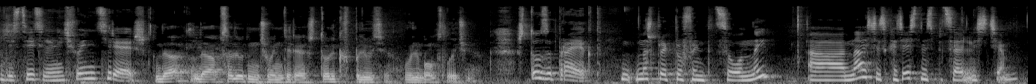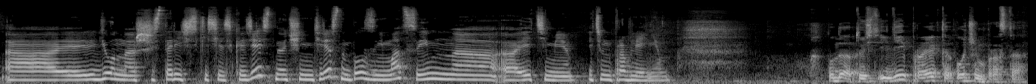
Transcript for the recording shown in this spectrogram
Действительно, ничего не теряешь. Да, да, абсолютно ничего не теряешь, только в плюсе в любом случае. Что за проект? Наш проект профориентационный. А, на сельскохозяйственной специальности. А, регион наш исторический сельскохозяйственный, очень интересно было заниматься именно а, этими, этим направлением. Ну да, то есть идея проекта очень проста.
